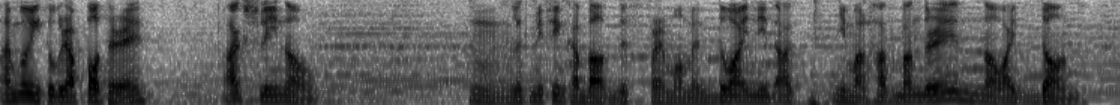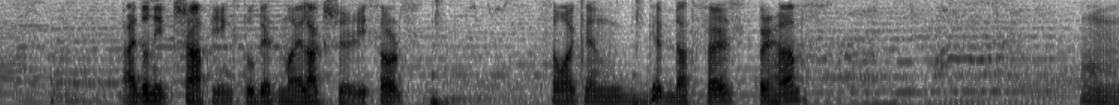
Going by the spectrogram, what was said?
I'm going to grab pottery. Actually, no. Hmm, let me think about this for a moment. Do I need animal husbandry? No, I don't. I do need trapping to get my luxury resource. So I can get that first, perhaps? Hmm.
